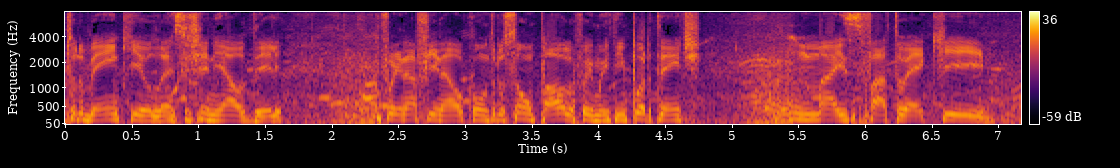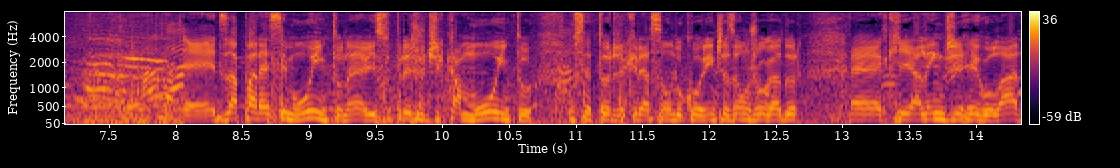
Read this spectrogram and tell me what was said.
Tudo bem que o lance genial dele foi na final contra o São Paulo, foi muito importante, mas fato é que é, desaparece muito, né? Isso prejudica muito o setor de criação do Corinthians. É um jogador é, que, além de regular,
